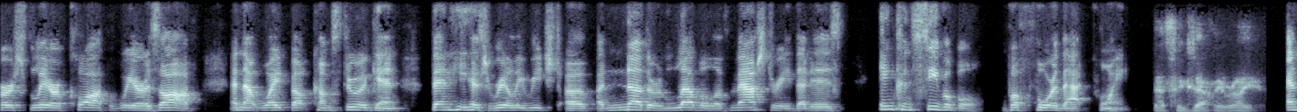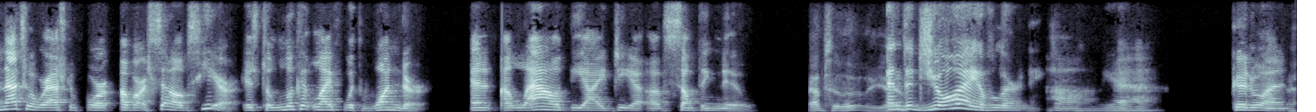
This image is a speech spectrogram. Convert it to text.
first layer of cloth wears off, and that white belt comes through again, then he has really reached a, another level of mastery that is inconceivable before that point. That's exactly right. And that's what we're asking for of ourselves here is to look at life with wonder and allow the idea of something new. Absolutely. Yeah. And the joy of learning. Oh, yeah. Good one.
